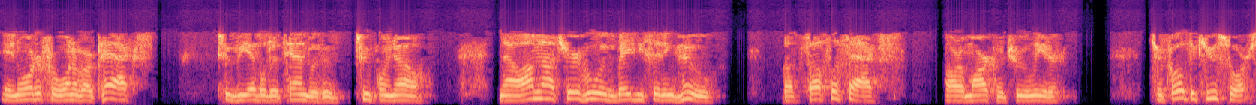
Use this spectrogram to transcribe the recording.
in order for one of our PAX to be able to attend with his 2.0. Now, I'm not sure who was babysitting who, but selfless acts are a mark of a true leader. To quote the Q source,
